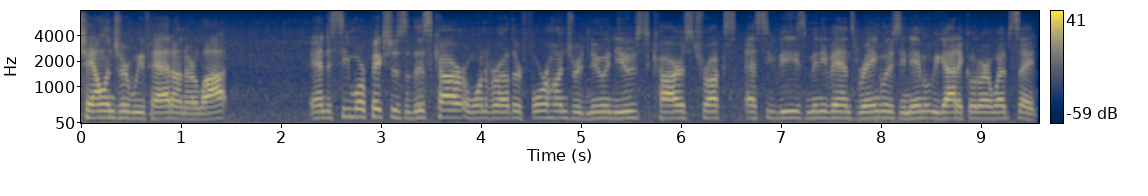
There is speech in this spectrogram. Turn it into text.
Challenger we've had on our lot. And to see more pictures of this car or one of our other 400 new and used cars, trucks, SUVs, minivans, Wranglers, you name it, we got it. Go to our website,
